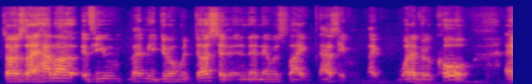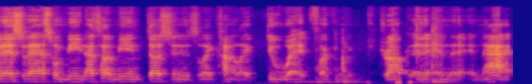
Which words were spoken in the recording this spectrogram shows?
So I was like, "How about if you let me do it with Dustin?" And then it was like, "That's even like whatever, cool." And then so that's when me, that's how me and Dustin is like kind of like duet, fucking drop in in, the, in that.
